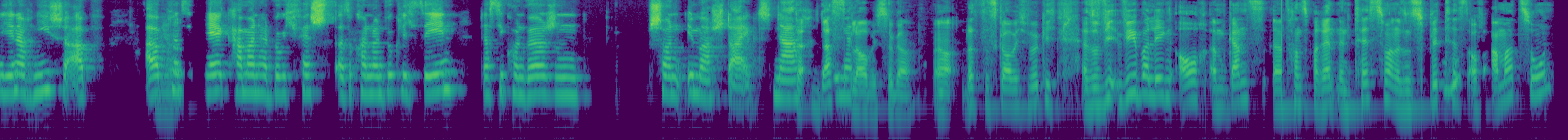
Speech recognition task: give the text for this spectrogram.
je nach Nische ab. Aber ja. prinzipiell kann man halt wirklich fest, also kann man wirklich sehen, dass die Conversion schon immer steigt. Nach da, das glaube ich sogar. Ja, das, das glaube ich wirklich. Also wir, wir überlegen auch ähm, ganz äh, transparent einen Test zu machen, also einen Split-Test mhm. auf Amazon,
